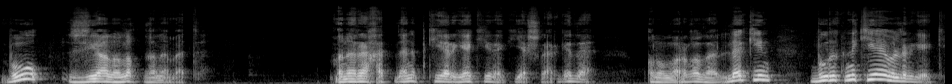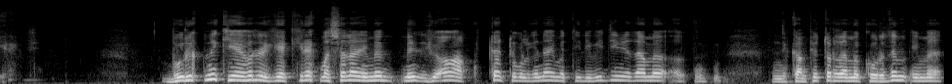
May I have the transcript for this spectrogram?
Бу зиялылык галәмәте. Менә рәхәтләнеп кияргә кирәк яшьләргә дә, олыларга да. Ләкин бүрекне кия белергә кирәк. Buriknik je velik, je kirek mesela ime, a, kuptet tugulgina ime televidini da me, kompyuterda me kurdim ime,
